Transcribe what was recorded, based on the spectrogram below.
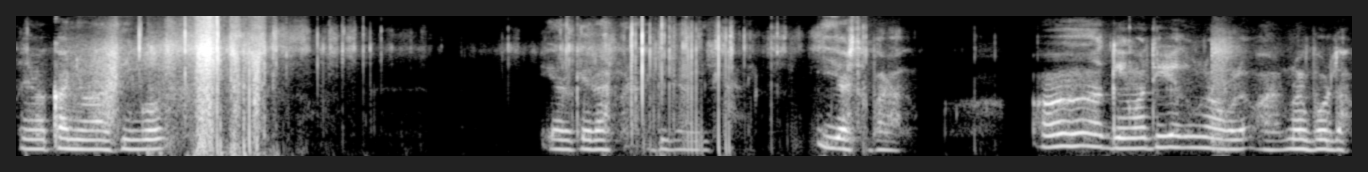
Ponemos cañón al 5. Y ahora queda para que la distancia. Y ya está parado. Ah, que me ha tirado una bola. No importa.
